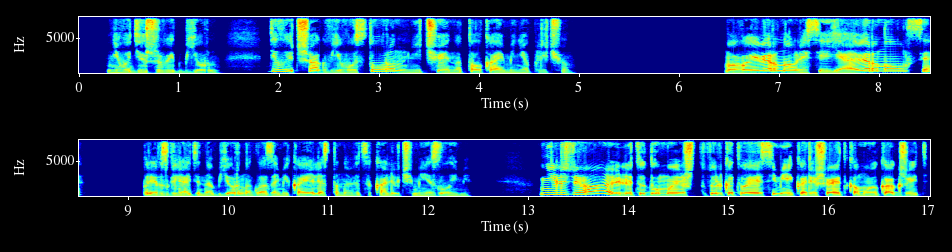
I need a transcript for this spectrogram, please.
— не выдерживает Бьорн, делает шаг в его сторону, нечаянно толкая меня плечом. «Вы вернулись, и я вернулся». При взгляде на Бьорна глаза Микаэля становятся колючими и злыми. «Нельзя, или ты думаешь, что только твоя семейка решает, кому и как жить?»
